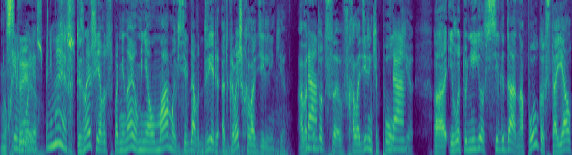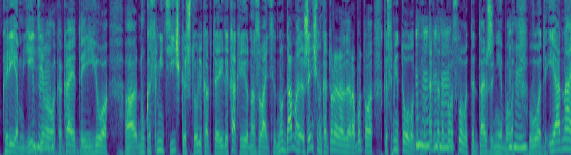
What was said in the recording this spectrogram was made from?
Ух всего ты. лишь, понимаешь? Ты знаешь, я вот вспоминаю, у меня у мамы всегда вот дверь открываешь в холодильнике, а вот Да. тут вот в холодильнике полки. Да. А, И вот у нее всегда на полках стоял крем. Ей делала какая-то ее, а, ну, косметичка, что ли, как-то, или как ее назвать? Ну, дама, женщина, которая ра- работала косметологом. ну, тогда такого слова-то даже не было. Вот. И она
